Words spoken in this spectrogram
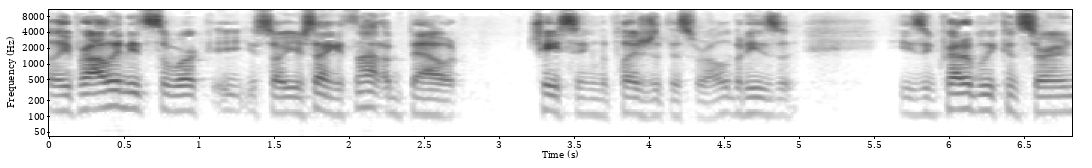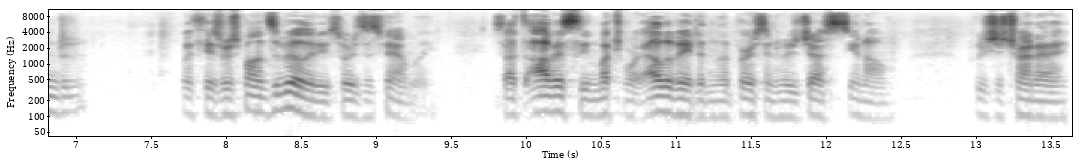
So he probably needs to work. So you're saying it's not about chasing the pleasures of this world, but he's he's incredibly concerned with his responsibilities towards his family. So that's obviously much more elevated than the person who's just, you know, who's just trying to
